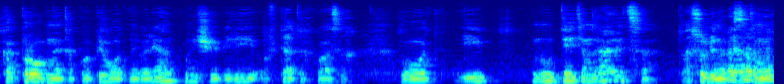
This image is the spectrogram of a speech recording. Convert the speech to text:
как пробный такой пилотный вариант, мы еще ввели в пятых классах. Вот. И ну, детям нравится, особенно пятому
